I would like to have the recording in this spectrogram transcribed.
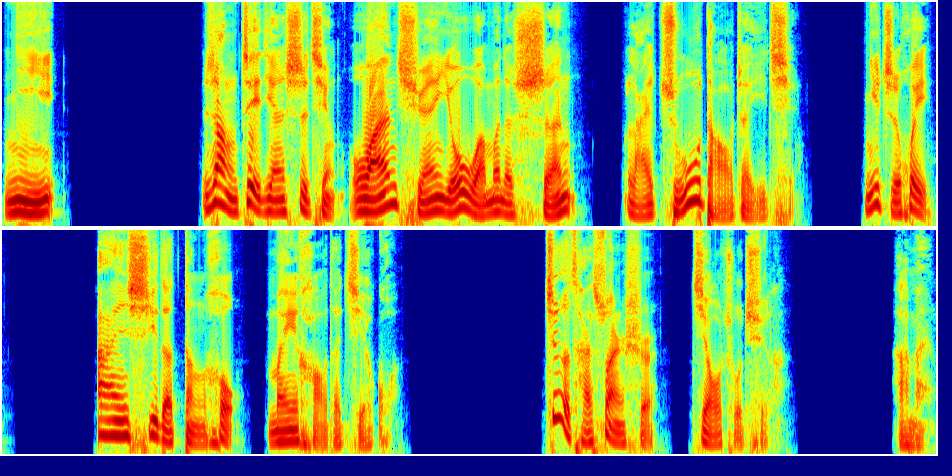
你让这件事情完全由我们的神来主导这一切。你只会安息的等候美好的结果，这才算是交出去了。阿门。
